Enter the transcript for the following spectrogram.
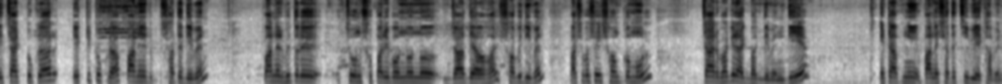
এই চার টুকরার একটি টুকরা পানের সাথে দিবেন। পানের ভিতরে চুন, সুপারি বা অন্য অন্য যা দেওয়া হয় সবই দিবেন। পাশাপাশি এই শঙ্কমূল চার ভাগের এক ভাগ দিবেন। দিয়ে এটা আপনি পানের সাথে চিবিয়ে খাবেন।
